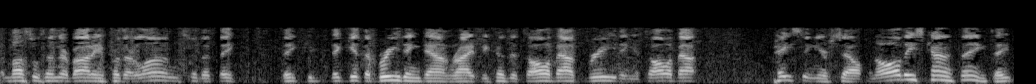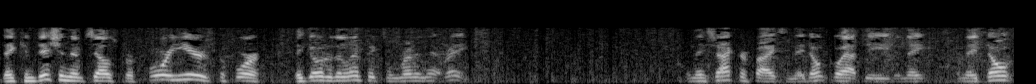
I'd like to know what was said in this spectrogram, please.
the muscles in their body and for their lungs so that they they they get the breathing down right because it's all about breathing. It's all about pacing yourself and all these kind of things. They they condition themselves for four years before they go to the Olympics and run in that race. And they sacrifice and they don't go out to eat and they and they don't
